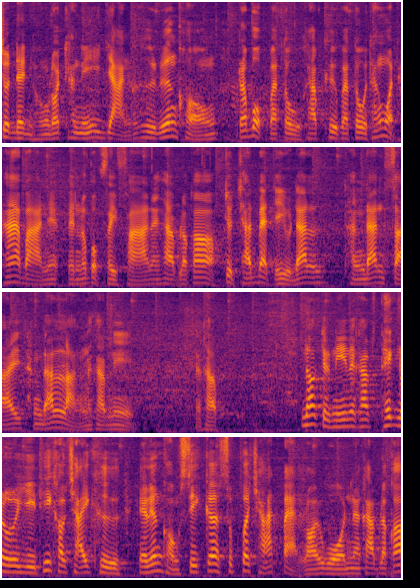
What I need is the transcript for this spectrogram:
จุดเด่นของรถคันนี้อีกอย่างก็คือเรื่องของระบบประตูครับคือประตูทั้งหมด 5 บานเนี่ยเป็นระบบไฟฟ้านะครับแล้วก็จุดชาร์จแบตจะอยู่ด้านทางด้านซ้ายทางด้านหลังนะครับนี่นะครับ นอกจากนี้นะครับเทคโนโลยีที่เขาใช้คือในเรื่องของ Seeker Supercharge 800 โวลต์นะครับแล้วก็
